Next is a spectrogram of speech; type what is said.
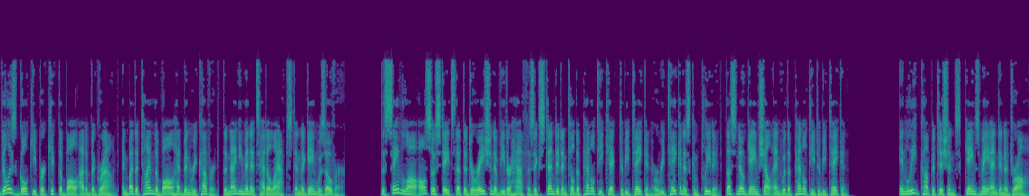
Villa's goalkeeper kicked the ball out of the ground, and by the time the ball had been recovered, the 90 minutes had elapsed and the game was over. The same law also states that the duration of either half is extended until the penalty kick to be taken or retaken is completed, thus no game shall end with a penalty to be taken. In league competitions, games may end in a draw.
